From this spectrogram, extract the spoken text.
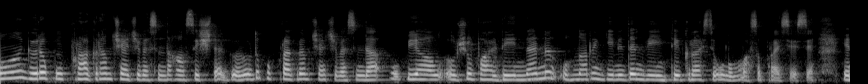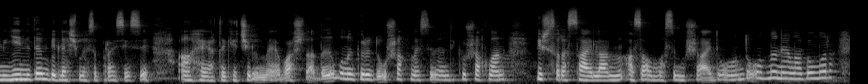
ona görə bu proqram çərçivəsində hansı işlər görüldü? Bu proqram çərçivəsində o bioloji valideynlərlə onların yenidən reinteqrasiya olunması prosesi, yəni yenidən birləşməsi prosesi həyata keçirilməyə başladı. Buna görə də uşaq məsələsindəki uşaqların bir sıra saylarının azalması müşahidə olundu. Ondan əlavə olaraq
